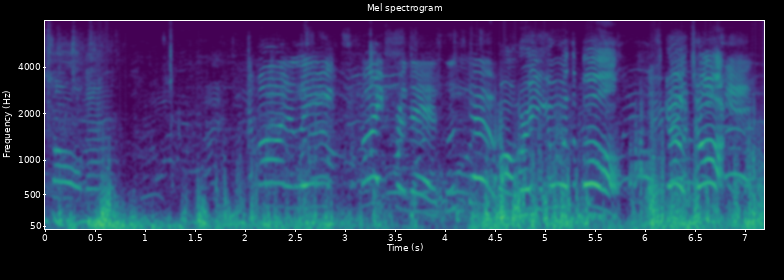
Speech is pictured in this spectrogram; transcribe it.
calm now. Come on, Elite. Fight for this. Let's go. Come on, where are you going with the ball? Let's go, Jock.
